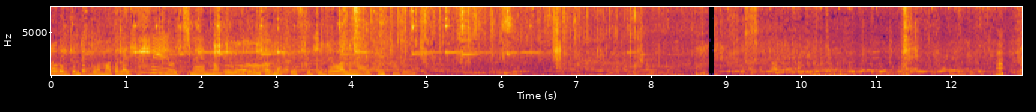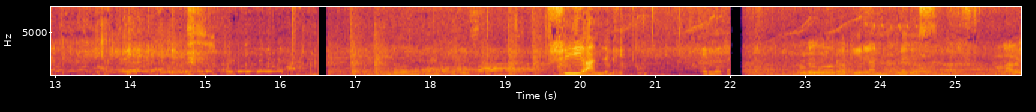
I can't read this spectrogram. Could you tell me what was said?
లో వెళ్తుంటే గోమాతలు అయితే వచ్చినాయి అనమాట ఎదురు. ఇంకా మొక్కేసుకుంటుంటే వాళ్ళు నవ్వుతున్నారు. ఆంజనేయ. డోర్లు గీర్లు అన్నీ కూడా చేస్తున్నారు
